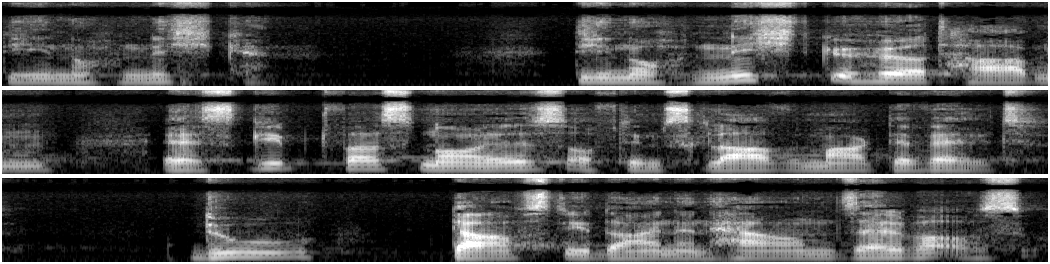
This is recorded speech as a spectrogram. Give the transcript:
die ihn noch nicht kennen, die noch nicht gehört haben, es gibt was Neues auf dem Sklavenmarkt der Welt. Du darfst dir deinen Herrn selber aussuchen.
